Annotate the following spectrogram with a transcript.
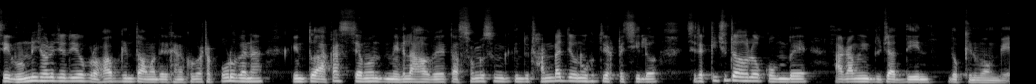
সেই ঘূর্ণিঝড়ে যদিও প্রভাব কিন্তু আমাদের এখানে খুব একটা পড়বে না। কিন্তু আকাশ যেমন মেঘলা হবে, তার সঙ্গে সঙ্গে কিন্তু ঠান্ডার যে অনুভূতি একটা ছিল, সেটা কিছুটা হলেও কমবে আগামী দু চার দিন দক্ষিণবঙ্গে।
